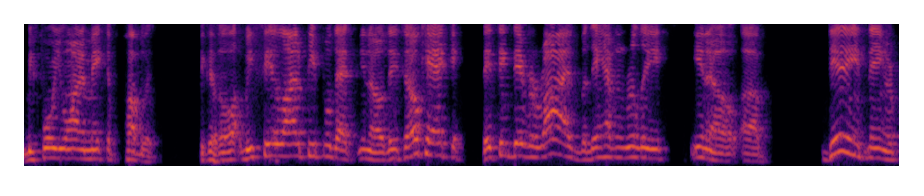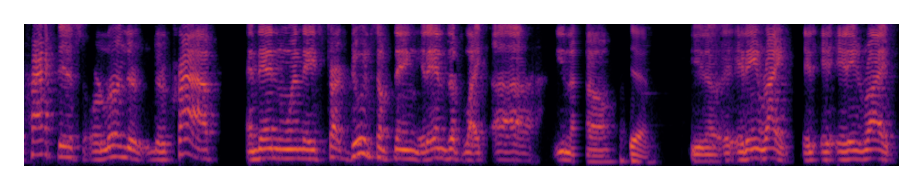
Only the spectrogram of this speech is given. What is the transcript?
before you want to make it public. Because a lot, we see a lot of people that you know they say, okay, they think they've arrived, but they haven't really, you know, uh, did anything or practice or learn their their craft. And then when they start doing something, it ends up like, uh, you know, yeah, you know, it, it ain't right. It, it, it ain't right.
